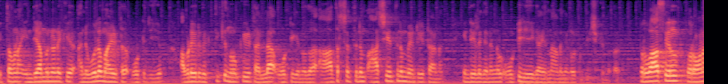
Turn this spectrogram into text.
ഇത്തവണ ഇന്ത്യ മുന്നണിക്ക് അനുകൂലമായിട്ട് വോട്ട് ചെയ്യും. അവിടെ ഒരു വ്യക്തിക്ക് നോക്കിയിട്ടല്ല വോട്ട് ചെയ്യുന്നത്. ആദർശത്തിനും ആശയത്തിനും വേണ്ടിയിട്ടാണ് ഇന്ത്യയിലെ ജനങ്ങൾ വോട്ട് ചെയ്യുക എന്നാണ് ഞങ്ങൾ പ്രതീക്ഷിക്കുന്നത്. പ്രവാസികൾ കൊറോണ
